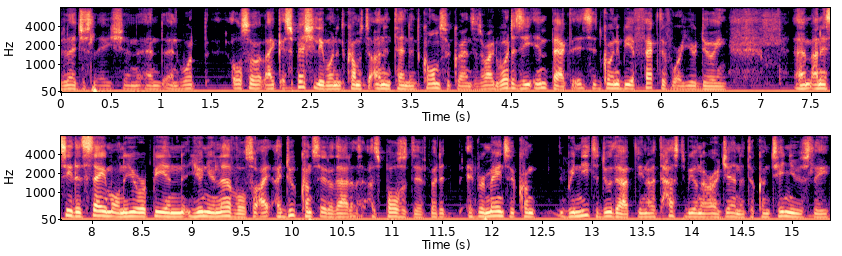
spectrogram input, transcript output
legislation and, and what also like, especially when it comes to unintended consequences, right? What is the impact? Is it going to be effective what you're doing? Um, and I see the same on the European Union level. So I, I do consider that as, as, positive, but it, it remains, a con we need to do that. You know, it has to be on our agenda to continuously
